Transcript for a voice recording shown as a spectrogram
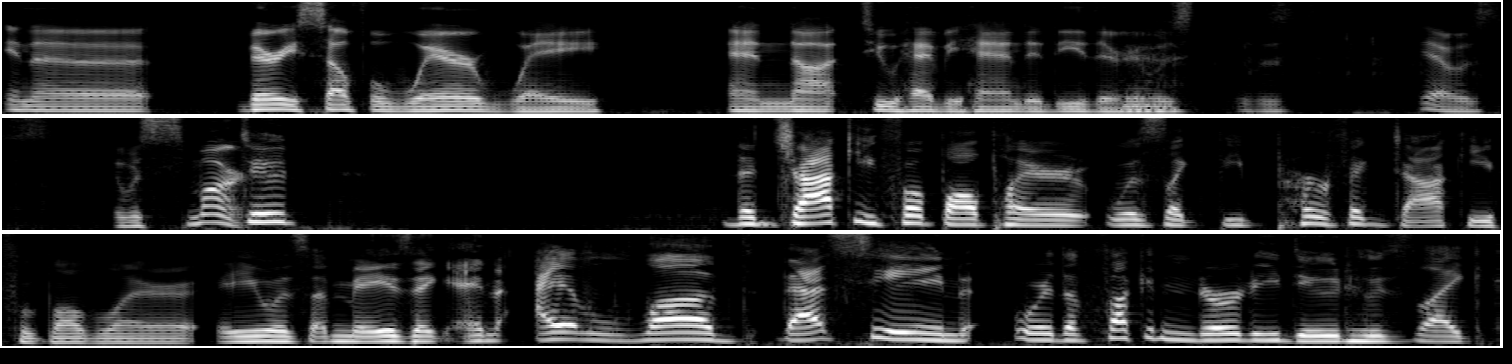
in a very self aware way, and not too heavy handed either. It was it was yeah it was it was smart. dude. The jockey football player was like the perfect jockey football player. He was amazing, and I loved that scene where the fucking nerdy dude, who's like,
